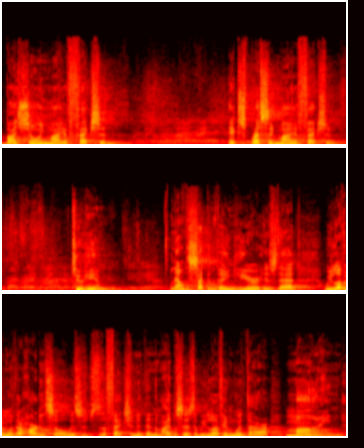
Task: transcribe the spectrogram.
by showing my affection, expressing my affection to Him? Now, the second thing here is that we love him with our heart and soul, is affection. And then the Bible says that we love him with our mind.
